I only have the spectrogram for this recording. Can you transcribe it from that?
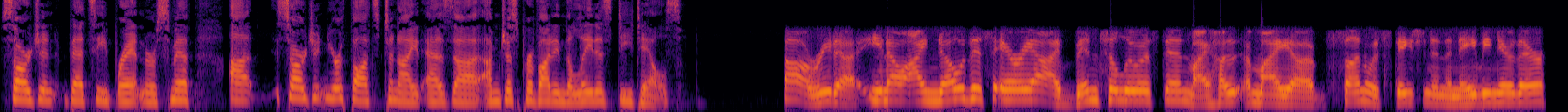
Sergeant Betsy Brantner Smith. Uh, Sergeant, your thoughts tonight as uh, I'm just providing the latest details. Oh, Rita, you know I know this area. I've been to Lewiston. My hu- my uh, son was stationed in the Navy near there,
